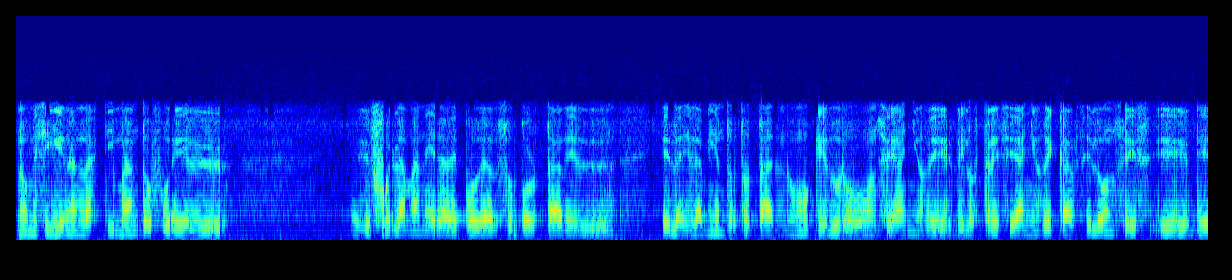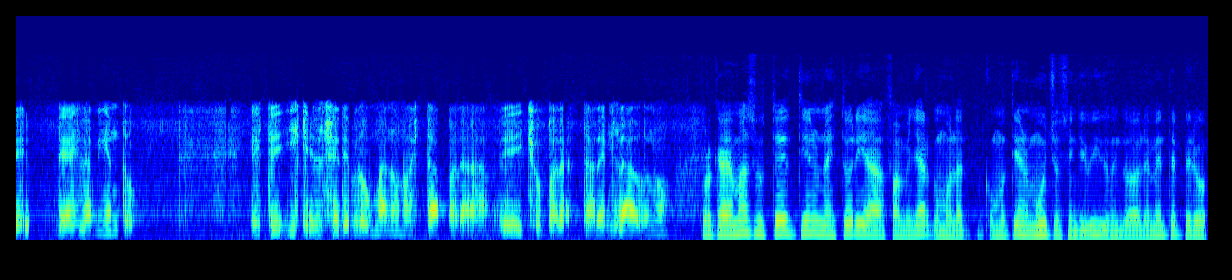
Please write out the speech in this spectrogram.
no me siguieran lastimando fue el, fue la manera de poder soportar el, el aislamiento total, ¿no? Que duró 11 años, de, de los 13 años de cárcel, 11 eh, de, de, aislamiento. Este, y que el cerebro humano no está para hecho para estar aislado, ¿no? Porque además usted tiene una historia familiar, como, la, como tienen muchos individuos, indudablemente, pero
